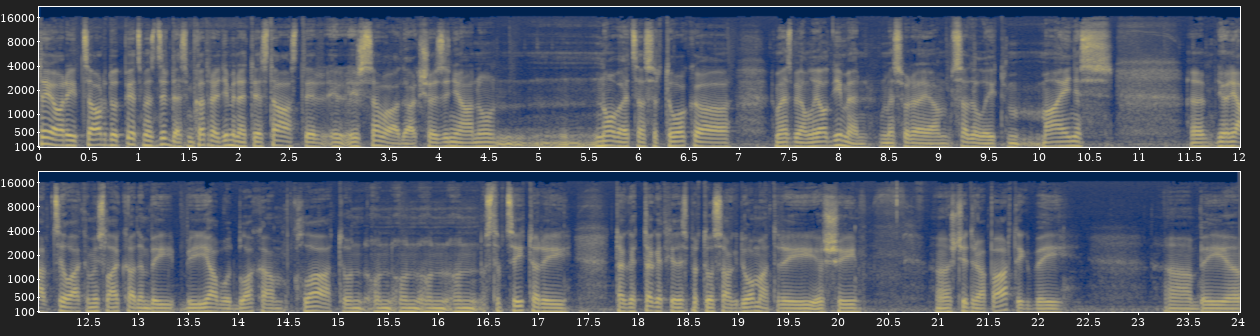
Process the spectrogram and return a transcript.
teorija caurdot pieci mēs dzirdēsim, katrai ģimenei tie stāsti ir, ir, ir savādāk. Šai ziņā nu, novēcās ar to, ka, mēs bijām liela ģimene. Mēs varējām sadalīt maiņas. Eh, Jo jā, cilvēkam visu laiku bija, bija jābūt blakām klāt, un, un, un, un, un starp citu, arī tagad, tagad, kad es par to sāku domāt, arī šī šķidrā pārtika bija bija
